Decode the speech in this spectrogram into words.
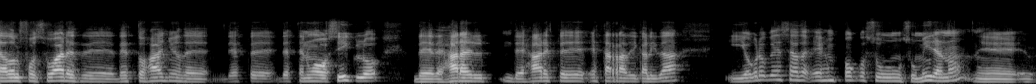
Adolfo Suárez de, de estos años, de, de este, de este nuevo ciclo, de dejar, el, dejar este, esta radicalidad. Y yo creo que esa es un poco su, su mira, ¿no? Eh,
